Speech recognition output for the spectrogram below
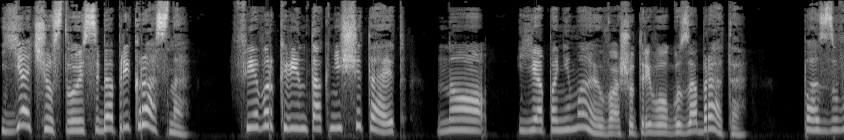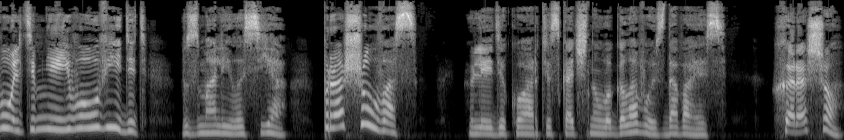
Я чувствую себя прекрасно. Февр Квин так не считает, но я понимаю вашу тревогу за брата. «Позвольте мне его увидеть!» — взмолилась я. «Прошу вас!» Леди Куарти скачнула головой, сдаваясь. «Хорошо.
